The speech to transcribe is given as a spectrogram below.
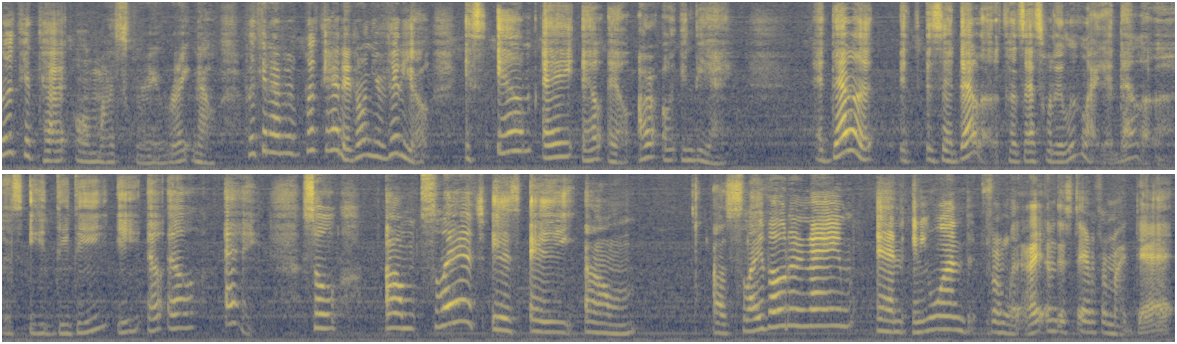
look at that on my screen right now. Look at it look at it on your video. It's M-A-L-L-R-O-N-D-A Adela it's Adela because that's what it looked like. Adela it's E-D-D-E-L-L-A so, um, Sledge is a um, a slave owner name, and anyone, from what I understand from my dad,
